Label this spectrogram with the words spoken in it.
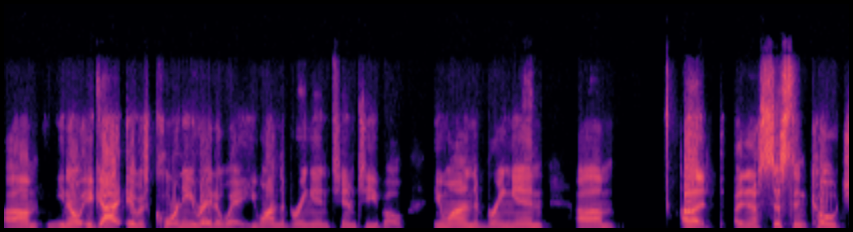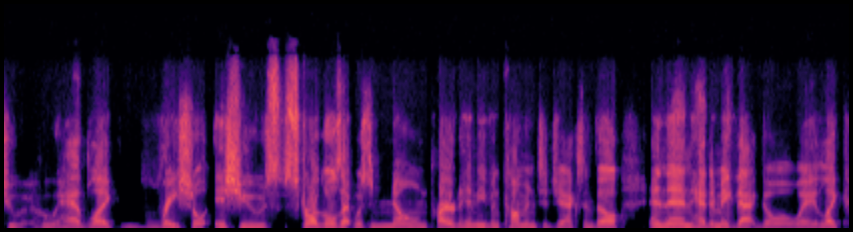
Um, you know, it got it was corny right away. He wanted to bring in Tim Tebow. He wanted to bring in um, a, an assistant coach who who had like racial issues, struggles that was known prior to him even coming to Jacksonville, and then had to make that go away. Like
